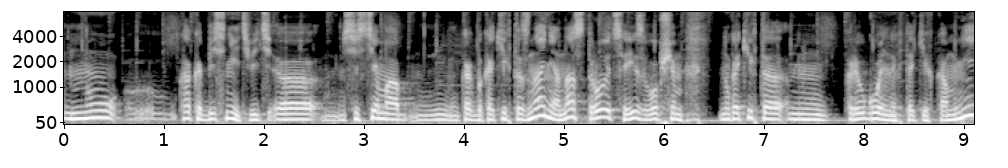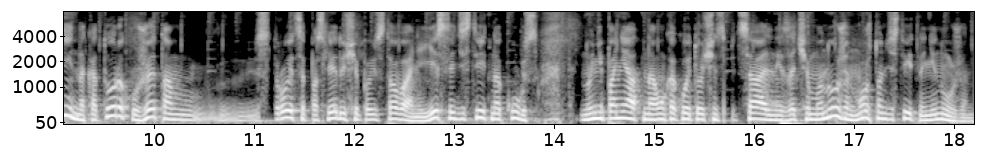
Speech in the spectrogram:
ну, как объяснить? Ведь э, система как бы каких-то знаний, она строится из, в общем, ну, каких-то краеугольных таких камней, на которых уже там строится последующее повествование. Если действительно курс, ну, непонятно, он какой-то очень специальный, зачем он нужен, может, он действительно не нужен.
